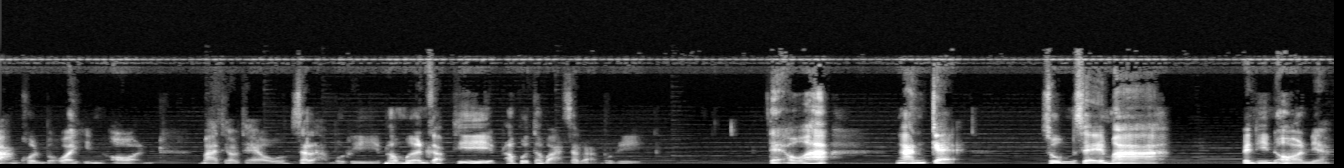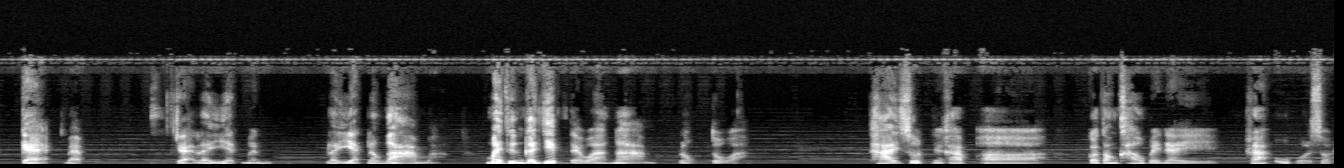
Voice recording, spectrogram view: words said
บางคนบอกว่าหินอ่อน มาแถวแถวสระบุรี เพราะเหมือนกับที่พระพุทธบาทสระบุรี แต่เอาว่างานแกะซุ้มเสมาเป็นหินอ่อนเนี่ย แกะแบบแกะละเอียดเหมือนละเอียดแล้วงามอะไม่ถึงกับยิบแต่ว่างามลงตัว ท้ายสุดนะครับเอ่อก็ต้องเข้าไปในพระอุโบสถ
